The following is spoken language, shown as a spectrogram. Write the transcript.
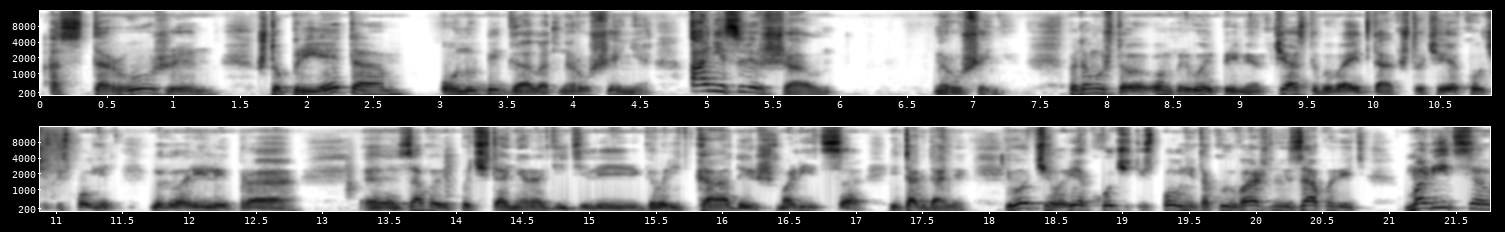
осторожен, что при этом он убегал от нарушения, а не совершал нарушение. Потому что он приводит пример. Часто бывает так, что человек хочет исполнить, мы говорили про э, заповедь почитания родителей, говорить кадыш, молиться и так далее. И вот человек хочет исполнить такую важную заповедь, молиться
